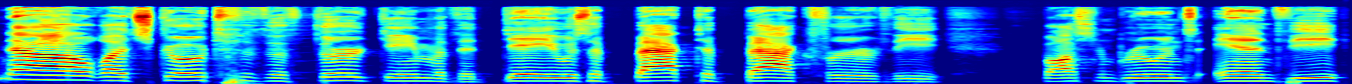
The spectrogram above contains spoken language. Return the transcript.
Now let's go to the third game of the day. It was a back to back for the Boston Bruins and the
